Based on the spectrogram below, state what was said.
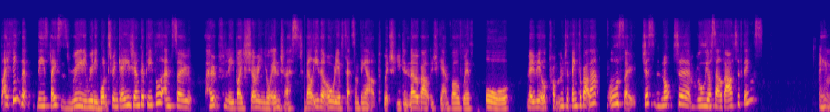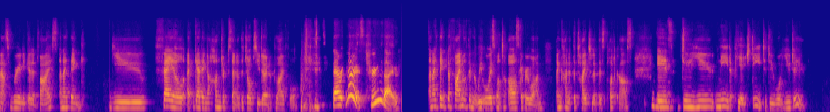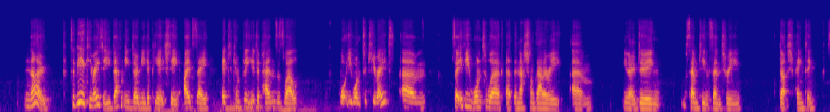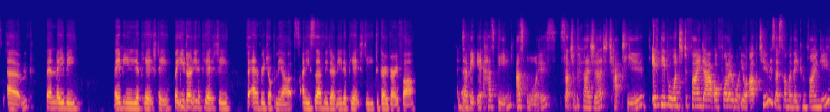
but i think that these places really really want to engage younger people and so hopefully by showing your interest they'll either already have set something up which you didn't know about which you get involved with or maybe it'll prompt them to think about that. Also, just not to rule yourself out of things. I think that's really good advice. And I think you fail at getting 100% of the jobs you don't apply for. there, no, it's true though. And I think the final thing that we always want to ask everyone, and kind of the title of this podcast, mm-hmm. is do you need a PhD to do what you do? No. To be a curator, you definitely don't need a PhD. I'd say it completely depends as well what you want to curate. Um, so if you want to work at the National Gallery, um, you know, doing 17th century Dutch painting, um, then maybe maybe you need a PhD, but you don't need a PhD for every job in the arts, and you certainly don't need a PhD to go very far. Debbie, it has been, as always, such a pleasure to chat to you. If people wanted to find out or follow what you're up to, is there somewhere they can find you?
